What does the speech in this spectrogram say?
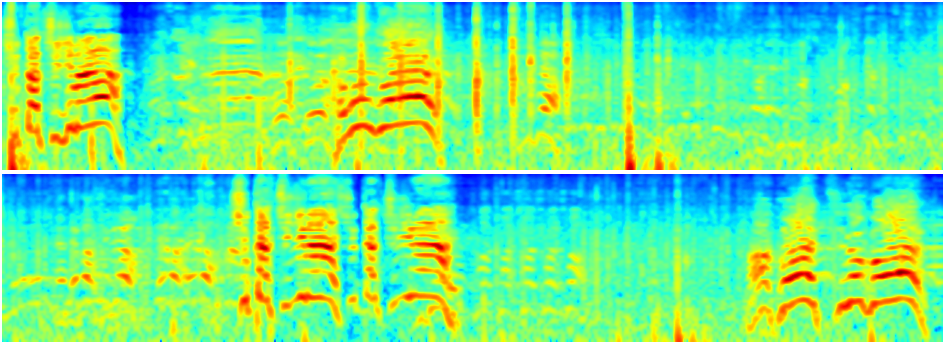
슛딱 주지 마! 굿! 슛각 주지 마! 슛각 주지 마! 아, 굿! 진호 굿!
